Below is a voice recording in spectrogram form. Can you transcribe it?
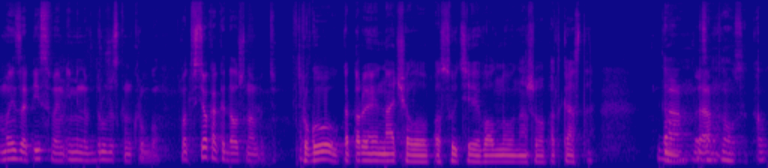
мы записываем именно в дружеском кругу. Вот все как и должно быть. в кругу, который начал, по сути, волну нашего подкаста. Да, да. Замкнулся круг.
